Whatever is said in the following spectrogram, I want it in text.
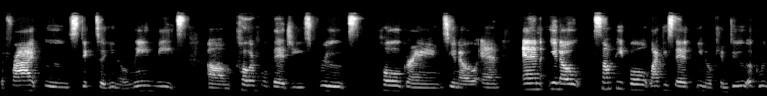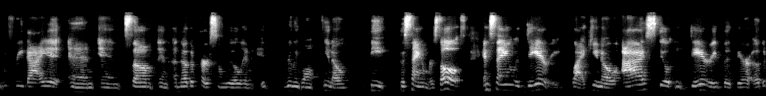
the fried foods, stick to, you know, lean meats um, colorful veggies, fruits, whole grains, you know, and and you know some people like you said you know can do a gluten-free diet and and some and another person will and it really won't you know be the same results. And same with dairy. Like, you know, I still eat dairy, but there are other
